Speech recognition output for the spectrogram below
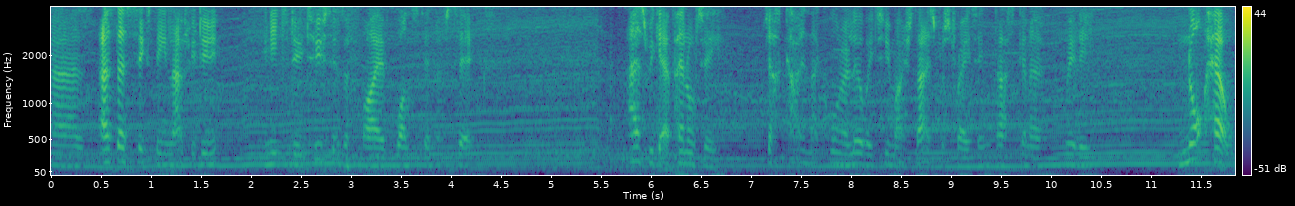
as as there's 16 laps, we do we need to do two stints of five, one stint of six. As we get a penalty, just cutting that corner a little bit too much, that is frustrating. That's going to really not help,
